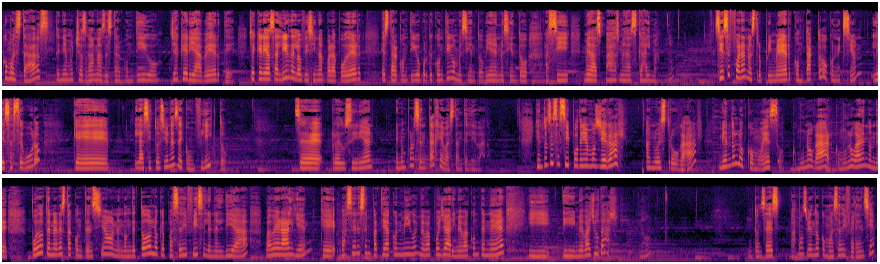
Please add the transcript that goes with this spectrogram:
¿cómo estás? Tenía muchas ganas de estar contigo, ya quería verte, ya quería salir de la oficina para poder estar contigo, porque contigo me siento bien, me siento así, me das paz, me das calma. Si ese fuera nuestro primer contacto o conexión, les aseguro que las situaciones de conflicto se reducirían en un porcentaje bastante elevado. Y entonces así podríamos llegar a nuestro hogar viéndolo como eso, como un hogar, como un lugar en donde puedo tener esta contención, en donde todo lo que pasé difícil en el día, va a haber alguien que va a hacer esa empatía conmigo y me va a apoyar y me va a contener y, y me va a ayudar, ¿no? Entonces, vamos viendo como esa diferencia.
